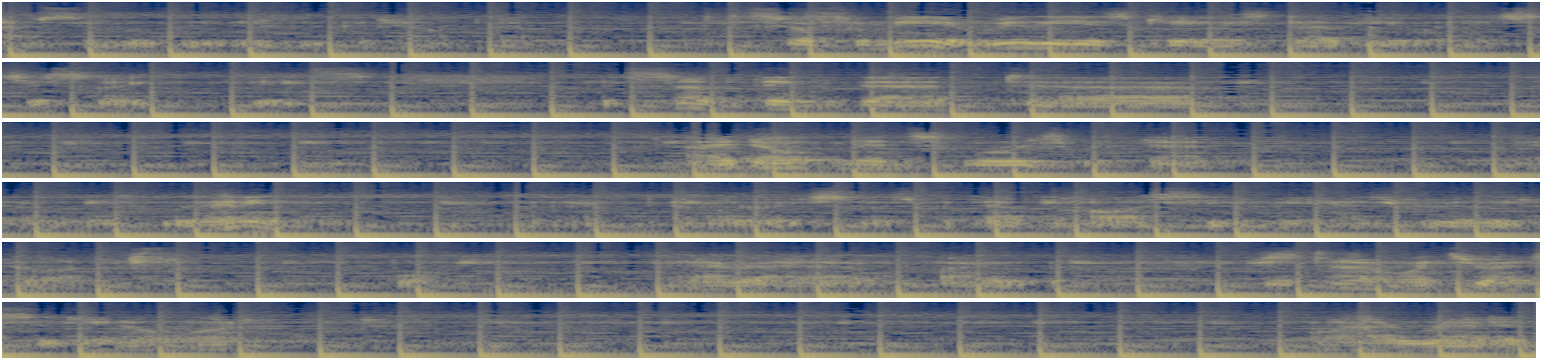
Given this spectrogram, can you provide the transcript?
absolutely that you can help them. So for me, it really is KSW, and it's just like it's it's something that. Uh, I don't mince words with that. I don't mince with anything. But that policy to me has really gone. Boy, and I, I. There's a time I went through and I said, you know what? When I read it,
